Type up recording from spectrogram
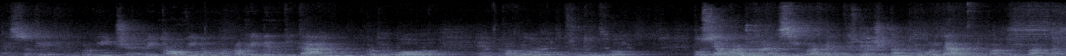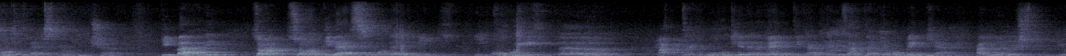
adesso che province ritrovino una propria identità, un proprio ruolo e un proprio futuro. Possiamo ragionare sicuramente sulla città metropolitana per quanto riguarda l'ex provincia di Bari, insomma sono diversi modelli i cui eh, attributi ed elementi caratterizzanti abbiamo ben chiari a livello di studio.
